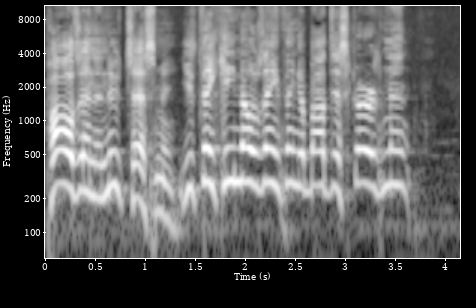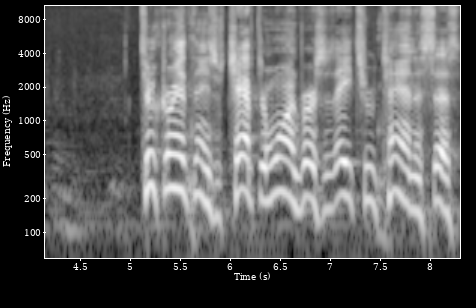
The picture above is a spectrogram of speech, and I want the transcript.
Paul's in the New Testament. You think he knows anything about discouragement? 2 Corinthians chapter 1 verses 8 through 10 it says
